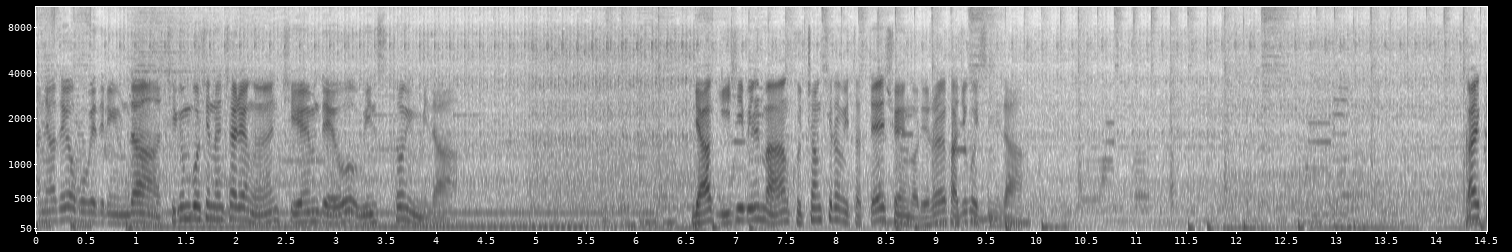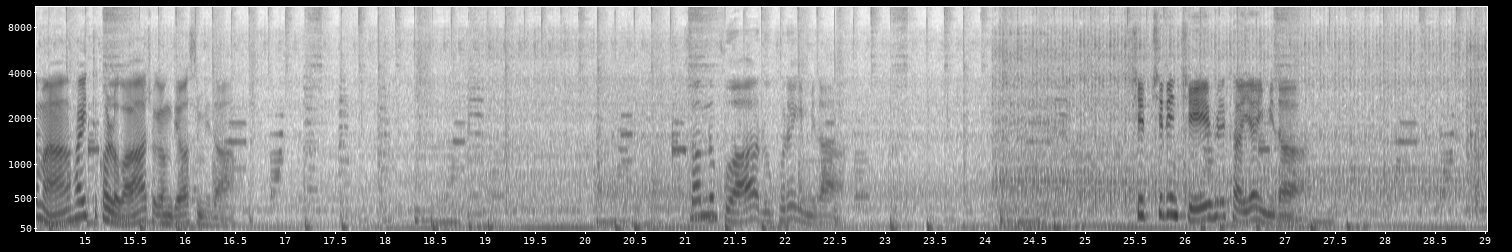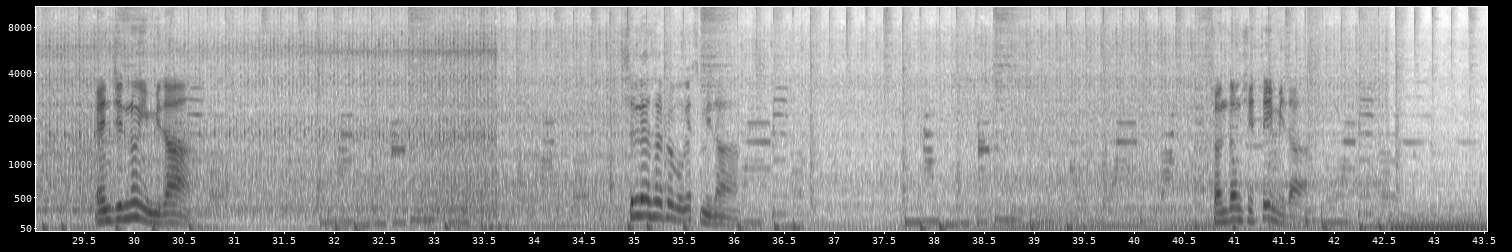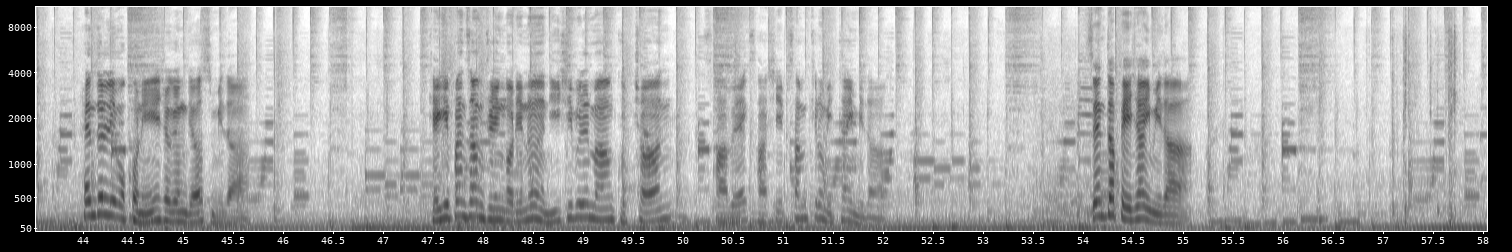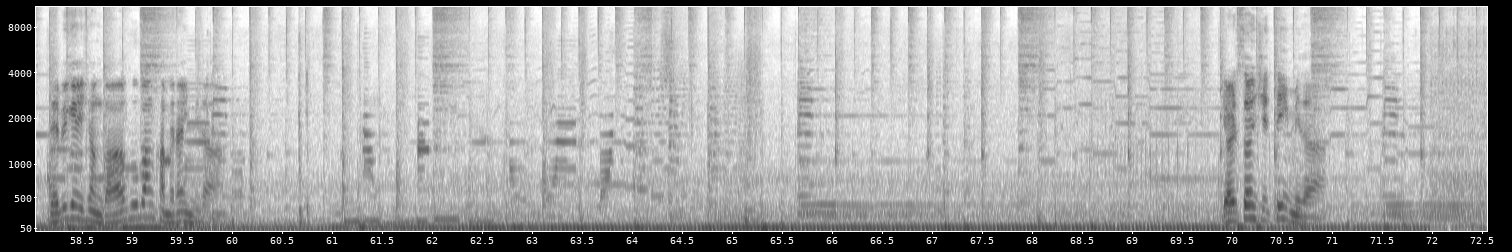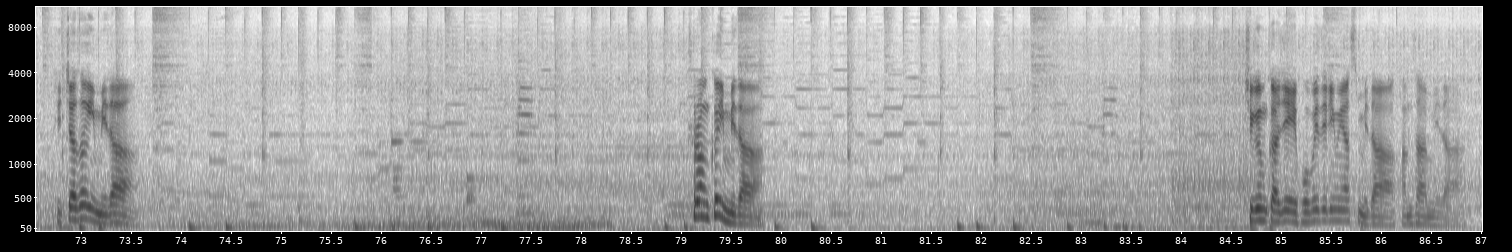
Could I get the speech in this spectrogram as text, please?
안녕하세요. 보배드림입니다. 지금 보시는 차량은 GM 대우 윈스톰입니다. 약 21만 9천 킬로미터대 주행거리를 가지고 있습니다. 깔끔한 화이트 컬러가 적용되었습니다. 선루프와 루프렉입니다. 17인치 휠 타이어입니다 엔진룸입니다. 실내 살펴보겠습니다. 전동 시트입니다. 핸들 리모컨이 적용되었습니다. 계기판상 주행거리는 21만 9,443km입니다. 센터 페시아입니다. 내비게이션과 후방 카메라입니다. 열선 시트입니다. 뒷좌석입니다. 트렁크입니다. 지금까지 보배드림이었습니다. 감사합니다.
